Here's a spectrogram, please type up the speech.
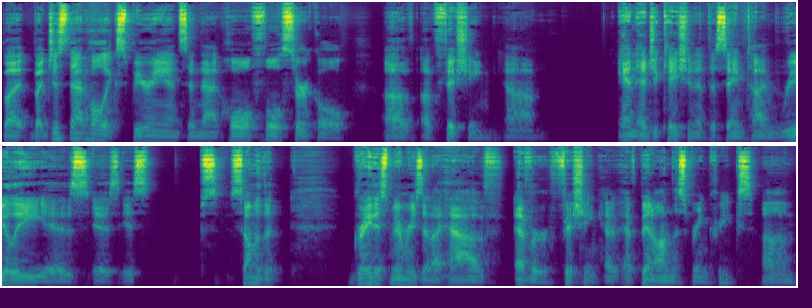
but but just that whole experience and that whole full circle of of fishing um, and education at the same time really is is is some of the greatest memories that I have ever fishing have, have been on the spring creeks. Um,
